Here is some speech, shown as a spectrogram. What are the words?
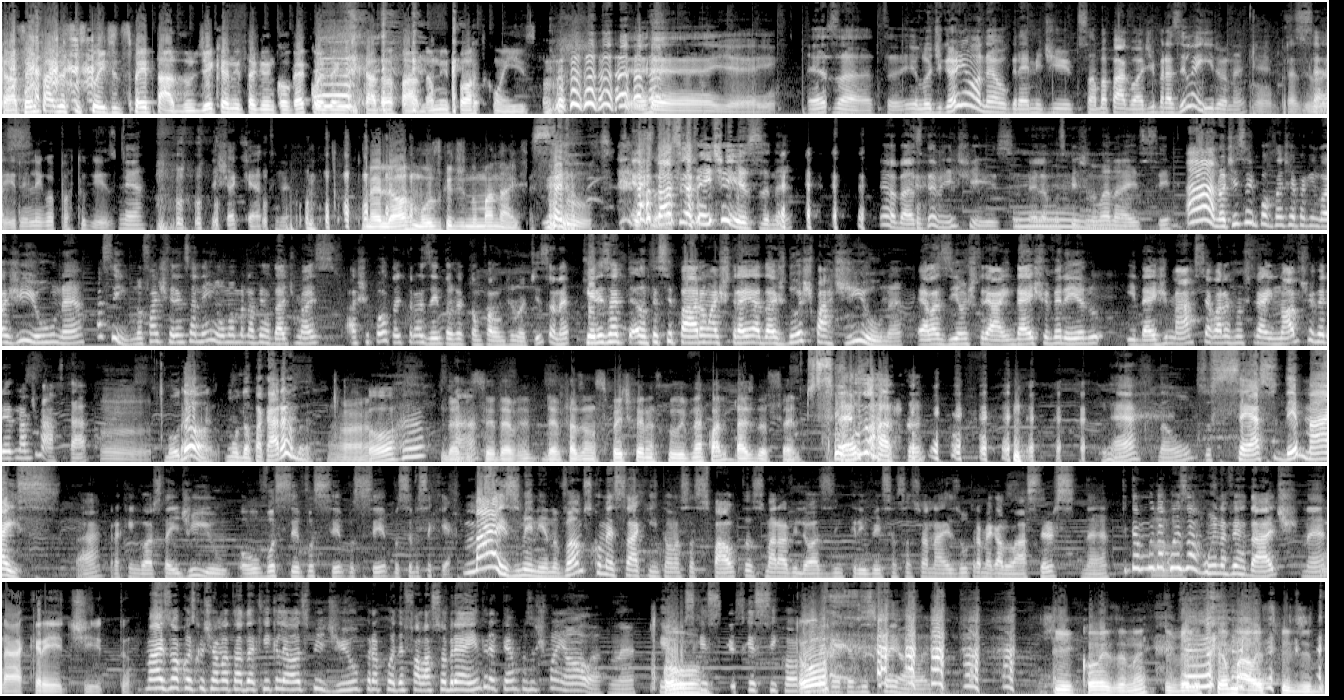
ela sempre faz esses tweets despeitados. No dia que a Anitta ganha qualquer coisa indicada, ela fala: Não me importo com isso. ai, ai. Exato. E Lud ganhou, né? O Grammy de samba pagode brasileiro, né? É, brasileiro Sucesso. em língua portuguesa. É. Deixa quieto, né? Melhor música de Numanais. É Exato. basicamente isso, né? É basicamente isso. Melhor música de Numanice. Ah, notícia importante aí pra quem gosta de Yu, né? Assim, não faz diferença nenhuma, mas na verdade, mas acho importante trazer, então já que estamos falando de notícia, né? Que eles ante- anteciparam a estreia das duas partes de Yu, né? Elas iam estrear em 10 de fevereiro e 10 de março, e agora elas vão estrear em 9 de fevereiro e 9 de março, tá? Hum. Mudou? Bacana. Mudou pra caramba. Ah, Porra. deve, Ah. ser, deve, deve fazer uma super diferença, inclusive, na qualidade da série. Exato. né? Então, sucesso demais. tá? Pra quem gosta aí de You. Ou você, você, você, você, você quer. Mas, menino, vamos começar aqui então nossas pautas maravilhosas, incríveis, sensacionais, ultra mega blasters, né? Que tem muita Hum. coisa ruim, na verdade, né? Não acredito. Mas uma coisa que eu tinha anotado aqui que o Leoz pediu pra poder falar sobre a Entretempos Espanhola, né? Que eu Oh. esqueci, eu esqueci qual é Oh. da Entretempos Espanhola. Que coisa, né? Envelheceu mal esse pedido.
